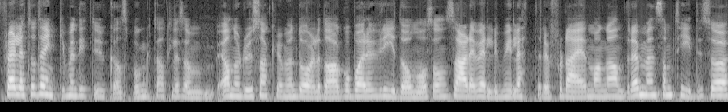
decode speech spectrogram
For det er lett å tenke med ditt utgangspunkt at liksom, ja, når du snakker om en dårlig dag og bare vri det om og sånn, så er det veldig mye lettere for deg enn mange andre. Men samtidig så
